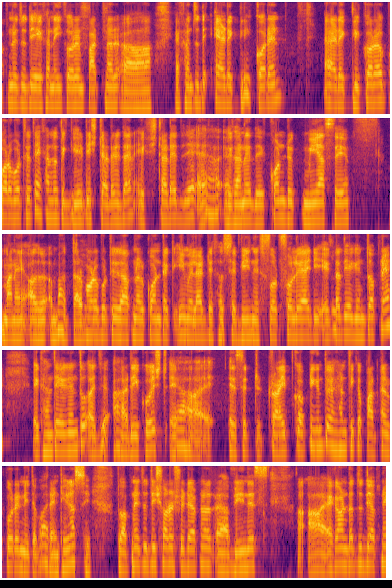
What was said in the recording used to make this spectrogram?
আপনি যদি এখানেই করেন পার্টনার এখানে যদি অ্যাডে ক্লিক করেন অ্যাডে ক্লিক করার পরবর্তীতে এখানে যদি গেট স্টার্টে দেন স্টার্টে এখানে কন্ট্যাক্ট মি আছে মানে তার পরবর্তীতে আপনার কন্ট্যাক্ট ইমেল অ্যাড্রেস হচ্ছে বিজনেস পোর্টফোলিও আইডি এগুলো দিয়ে কিন্তু আপনি এখান থেকে কিন্তু রিকোয়েস্ট এসেট ট্রাইবকে আপনি কিন্তু এখান থেকে পার্টনার করে নিতে পারেন, ঠিক আছে? তো আপনি যদি সরাসরি আপনার বিজনেস অ্যাকাউন্টটা যদি আপনি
